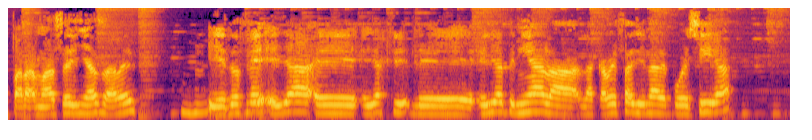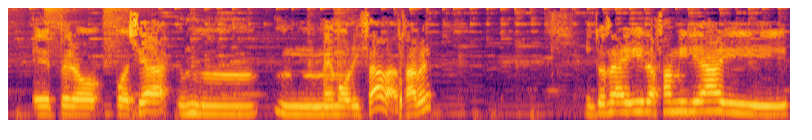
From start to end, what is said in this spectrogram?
para más señas, ¿sabes? Y entonces ella, eh, ella, ella tenía la, la cabeza llena de poesía eh, pero poesía mm, mm, memorizada, ¿sabes? Entonces ahí la familia y,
